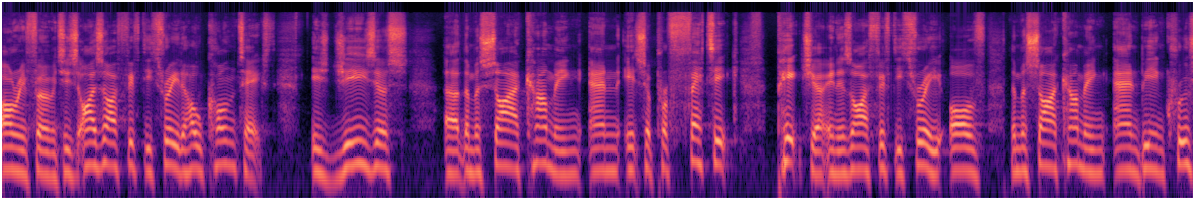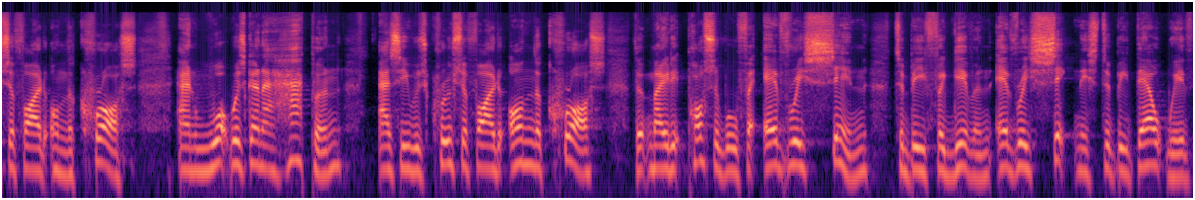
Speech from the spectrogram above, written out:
our infirmities. Isaiah 53, the whole context is Jesus uh, the Messiah coming, and it's a prophetic picture in Isaiah 53 of the Messiah coming and being crucified on the cross and what was going to happen as he was crucified on the cross that made it possible for every sin to be forgiven, every sickness to be dealt with,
